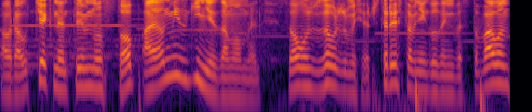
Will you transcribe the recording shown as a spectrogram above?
Dobra, ucieknę tym non stop, ale on mi zginie za moment. Założ, założymy się, 400 w niego zainwestowałem,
